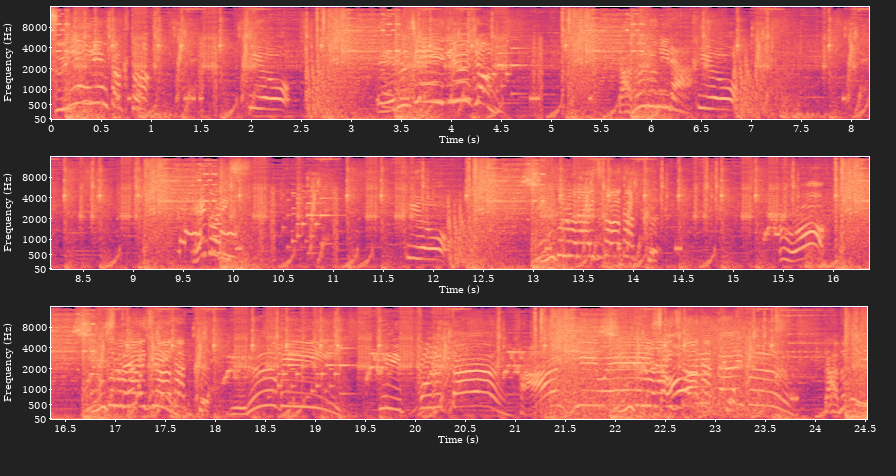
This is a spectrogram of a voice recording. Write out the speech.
ツインインパクトキヨ LJ イリュージョンダブルミラーテトリスキヨシンクロナイズアタック。うわ。シンクロナイズアタック。グルービートリップルターンアンキーウェイシンクロナイズアタックソウルダイブダブル偉大じゃ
